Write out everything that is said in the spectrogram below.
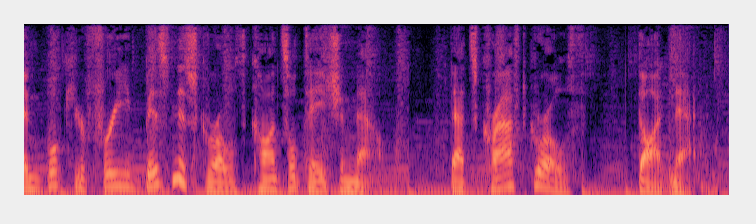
and book your free business growth consultation now. That's craftgrowth.net.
